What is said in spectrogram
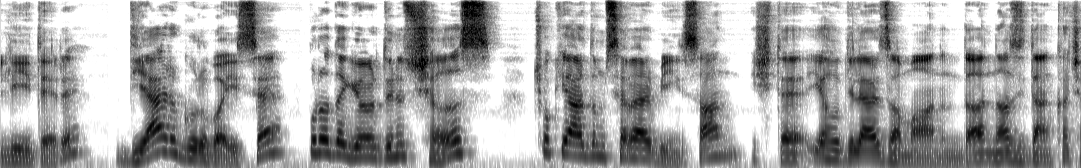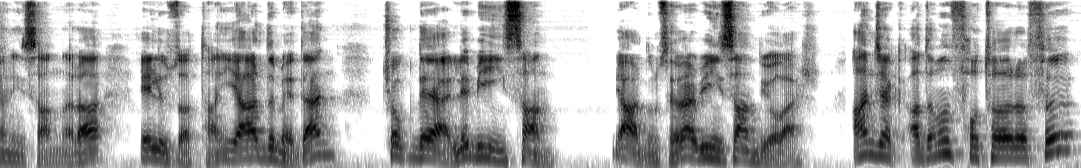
lideri. Diğer gruba ise burada gördüğünüz şahıs çok yardımsever bir insan. İşte Yahudiler zamanında Nazi'den kaçan insanlara el uzatan, yardım eden çok değerli bir insan. Yardımsever bir insan diyorlar. Ancak adamın fotoğrafı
